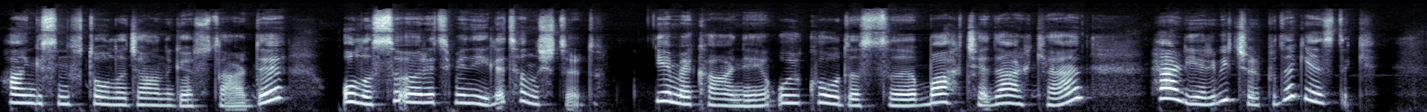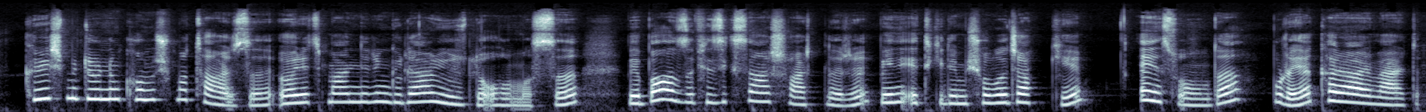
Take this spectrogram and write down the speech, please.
hangi sınıfta olacağını gösterdi. Olası öğretmeniyle tanıştırdı. Yemekhane, uyku odası, bahçe derken her yeri bir çırpıda gezdik. Kreş müdürünün konuşma tarzı, öğretmenlerin güler yüzlü olması ve bazı fiziksel şartları beni etkilemiş olacak ki en sonunda buraya karar verdim.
